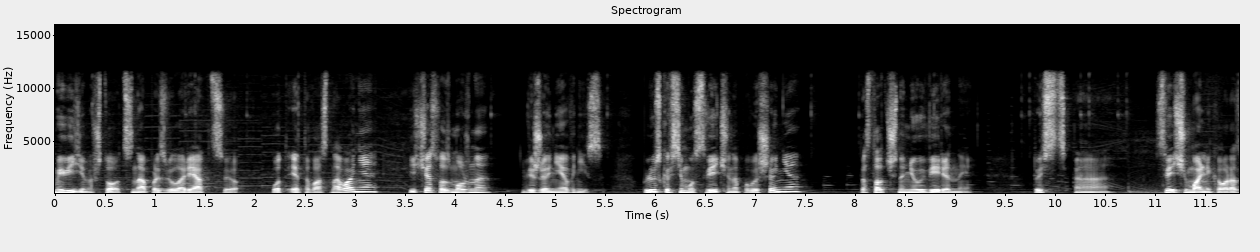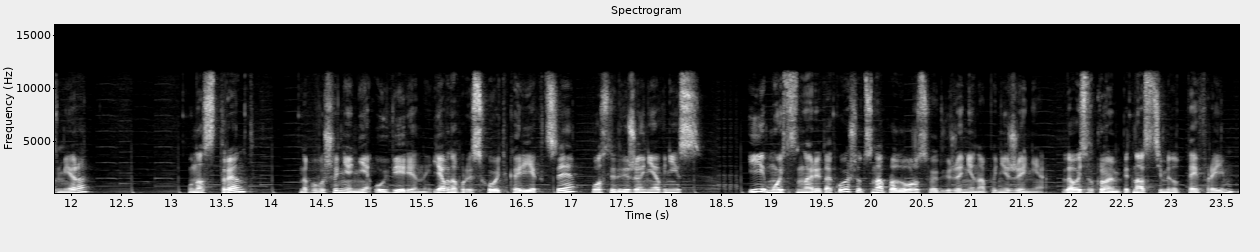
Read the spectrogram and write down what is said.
Мы видим, что цена произвела реакцию от этого основания, и сейчас возможно движение вниз. Плюс ко всему свечи на повышение достаточно неуверенные. То есть э, свечи маленького размера, у нас тренд на повышение неуверенный. Явно происходит коррекция после движения вниз. И мой сценарий такой, что цена продолжит свое движение на понижение. Давайте откроем 15 минут тайфрейм.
